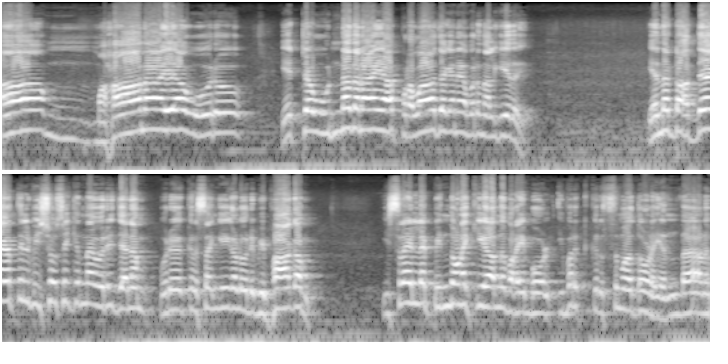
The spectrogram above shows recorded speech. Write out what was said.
ആ മഹാനായ ഓരോ ഏറ്റവും ഉന്നതനായ പ്രവാചകനെ അവർ നൽകിയത്. എന്നിട്ട് അദ്ദേഹത്തിൽ വിശ്വസിക്കുന്ന ഒരു ജനം ഒരു ക്രിസംഗികൾ ഒരു വിഭാഗം ഇസ്രായേലിനെ പിന്തുണയ്ക്കുക എന്ന് പറയുമ്പോൾ ഇവർക്ക് ക്രിസ്തു മതത്തോട് എന്താണ്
